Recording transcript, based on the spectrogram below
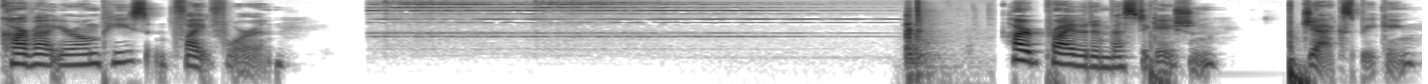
carve out your own piece, and fight for it. Hart Private Investigation. Jack speaking.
